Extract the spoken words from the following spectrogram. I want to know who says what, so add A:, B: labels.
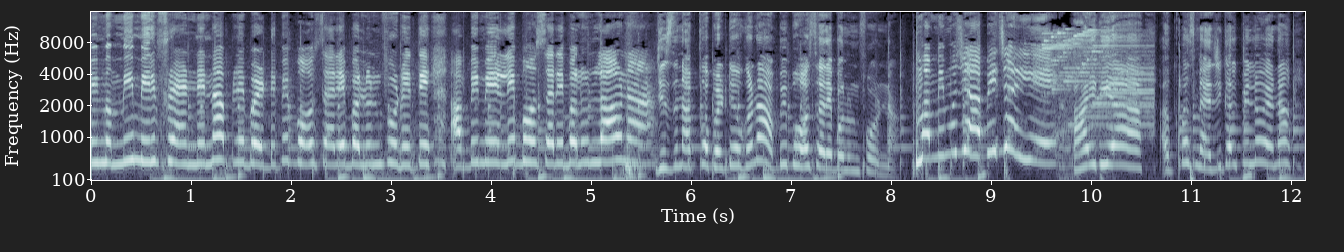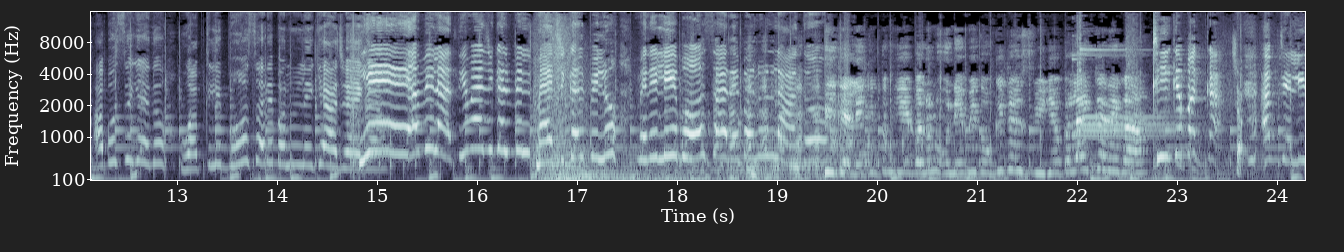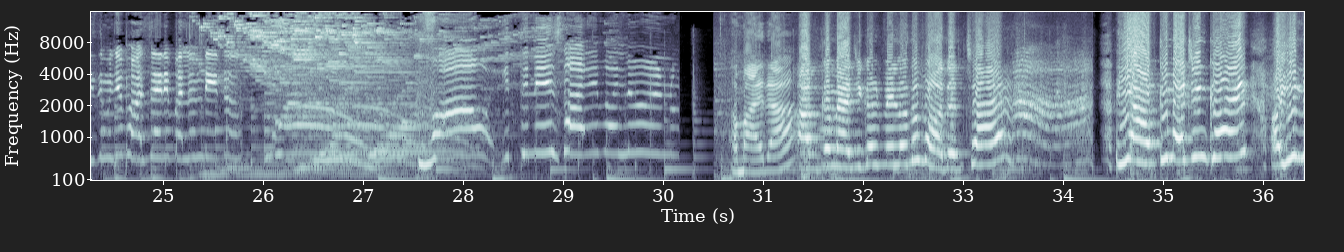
A: Mummy mummy मेरी friend ने ना अपने बर्थडे पे बहुत सारे बलून फोड़े थे। अब भी मेरे लिए बहुत सारे बलून लाओ ना।
B: जिस दिन आपका बर्थडे होगा ना आप भी बहुत सारे बलून फोड़ना।
A: मम्मी मुझे अभी चाहिए।
B: आइडिया आपके पास मैजिकल पिलो है ना? आप उससे कह दो वो आपके लिए बहुत सारे बलून लेके आ जाएगा।
A: अभी लाती मैजिकल पिलो मैजिकल पिलो मेरे लिए बहुत सारे बलून ला दो।
C: ठीक है लेकिन तुम ये बलून उन्हें भी दोगी जो इस वीडियो को लाइक करेगा।
A: ठीक है
B: हमारा आपका मैजिकल पिलो तो बहुत अच्छा है। ये आपकी मैचिंग का है? और ये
